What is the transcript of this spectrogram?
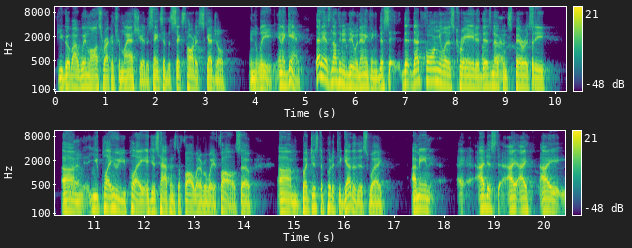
if you go by win loss records from last year, the Saints have the sixth hardest schedule in the league. And again, that has nothing to do with anything. This that, that formula is created. There's no conspiracy. Um, You play who you play. It just happens to fall whatever way it falls. So, um, but just to put it together this way, I mean, I, I just I I I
